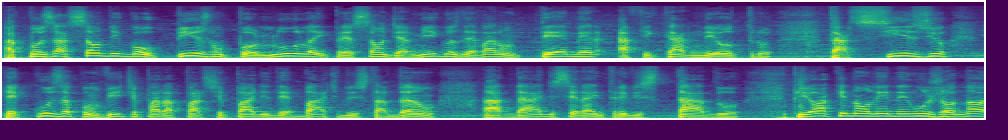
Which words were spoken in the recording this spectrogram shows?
Acusação de golpismo por Lula e pressão de amigos levaram Temer a ficar neutro. Tarcísio recusa convite para participar de debate do Estadão. Haddad será entrevistado. Pior que não lê nenhum jornal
